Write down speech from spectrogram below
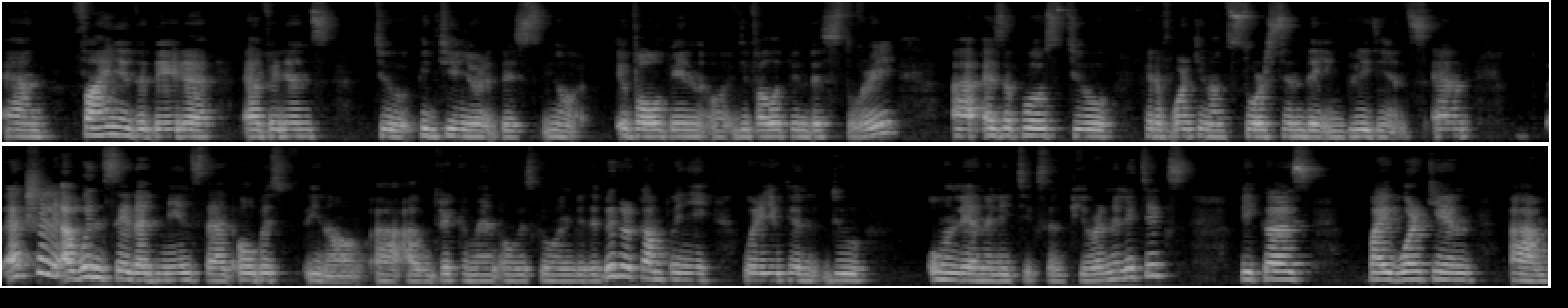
and finding the data evidence to continue this, you know, evolving or developing this story, uh, as opposed to kind of working on sourcing the ingredients. And actually, I wouldn't say that means that always, you know, uh, I would recommend always going with a bigger company where you can do only analytics and pure analytics, because by working um,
